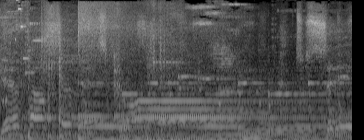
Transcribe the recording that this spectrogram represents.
Give us a Bitcoin to save.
